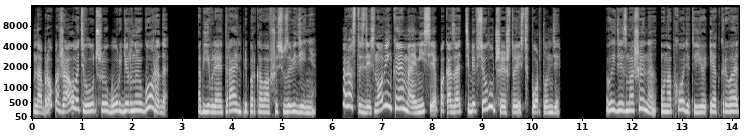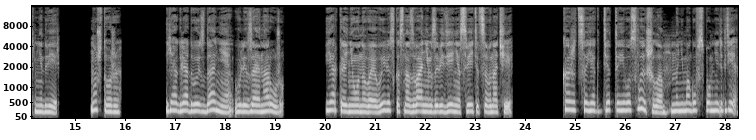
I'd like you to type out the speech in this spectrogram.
«Добро пожаловать в лучшую бургерную города», — объявляет Райан, припарковавшись у заведения. «Раз ты здесь новенькая, моя миссия — показать тебе все лучшее, что есть в Портленде». Выйдя из машины, он обходит ее и открывает мне дверь. Ну что же. Я оглядываю здание, вылезая наружу. Яркая неоновая вывеска с названием заведения светится в ночи. Кажется, я где-то его слышала, но не могу вспомнить где.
